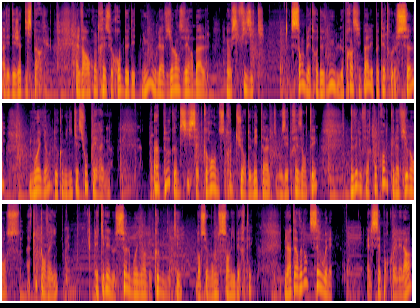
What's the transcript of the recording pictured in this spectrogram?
avaient déjà disparu. Elle va rencontrer ce groupe de détenus où la violence verbale, mais aussi physique, semble être devenue le principal et peut-être le seul moyen de communication pérenne. Un peu comme si cette grande structure de métal qui nous est présentée devait nous faire comprendre que la violence a tout envahi et qu'elle est le seul moyen de communiquer dans ce monde sans liberté. L'intervenante sait où elle est. Elle sait pourquoi elle est là.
